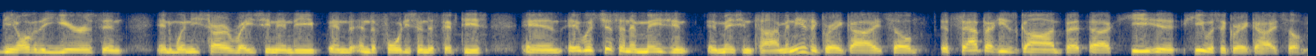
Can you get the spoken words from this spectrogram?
you know, over the years, and and when he started racing in the in the, in the 40s and the 50s, and it was just an amazing amazing time. And he's a great guy. So it's sad that he's gone but uh he he was a great guy. So.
